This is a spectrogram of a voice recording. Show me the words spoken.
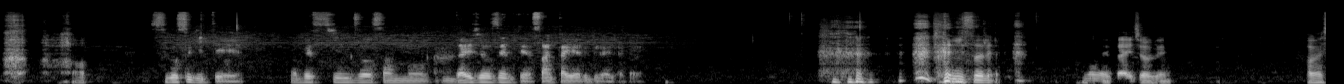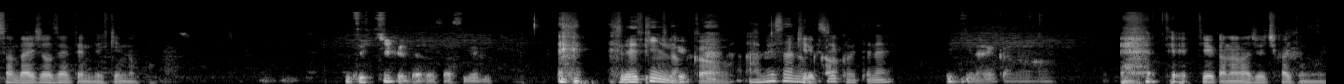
は すごすぎて、安倍晋三さんの大乗前転3回やるぐらいだから。何それ？なんで大乗前安倍さん大乗前転できんの？できるだろ、さすがに。できんの？できるか。安倍さんできるか60超えてない？できないかな。って、っていうか70近いと思うよ。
